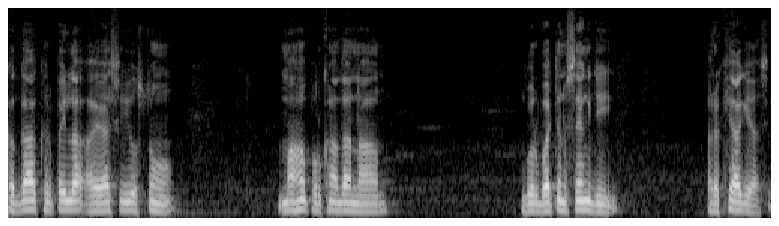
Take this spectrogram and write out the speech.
ਗੱਗਾ ਅਖਰ ਪਹਿਲਾ ਆਇਆ ਸੀ ਉਸ ਤੋਂ। ਮਹਾਂਪੁਰਖਾਂ ਦਾ ਨਾਮ ਗੁਰਬਚਨ ਸਿੰਘ ਜੀ ਰੱਖਿਆ ਗਿਆ ਸੀ।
